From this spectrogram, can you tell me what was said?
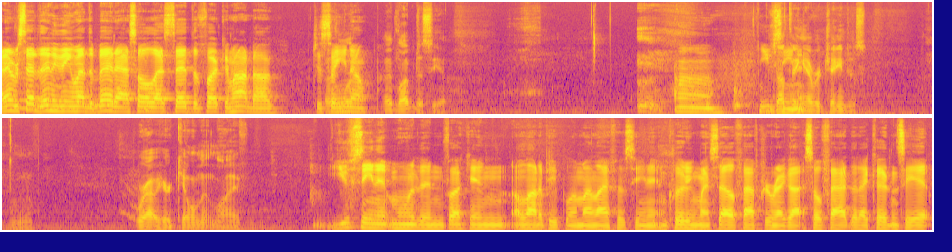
never said anything about the bed, asshole. I said the fucking hot dog. Just so I'd you lo- know, I'd love to see it. Um, you've Nothing seen it. ever changes. We're out here killing it in life. You've seen it more than fucking a lot of people in my life have seen it, including myself. After I got so fat that I couldn't see it.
